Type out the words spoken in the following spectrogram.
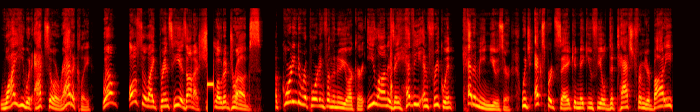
why he would act so erratically, well, also like Prince, he is on a shitload of drugs. According to reporting from The New Yorker, Elon is a heavy and frequent ketamine user, which experts say can make you feel detached from your body,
